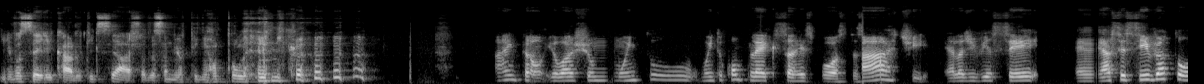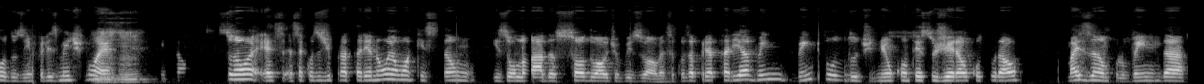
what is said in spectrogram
E você, Ricardo, o que, que você acha dessa minha opinião polêmica? Ah, então, eu acho muito, muito complexa a resposta. A arte, ela devia ser é, acessível a todos, infelizmente não é. Uhum. Então, não é, essa coisa de pirataria não é uma questão isolada só do audiovisual. Essa coisa pirataria vem, vem tudo de, de um contexto geral cultural mais amplo. Vem da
